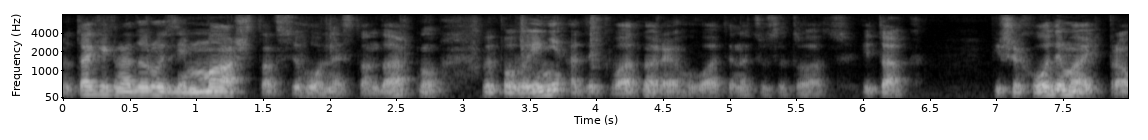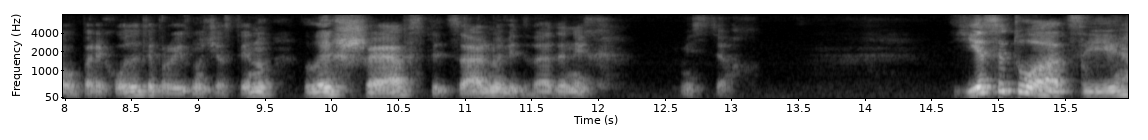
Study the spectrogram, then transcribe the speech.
Ну так як на дорозі масшта всього нестандартного, ви повинні адекватно реагувати на цю ситуацію. І так, пішоходи мають право переходити проїзну частину лише в спеціально відведених місцях. Є ситуації,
